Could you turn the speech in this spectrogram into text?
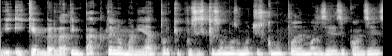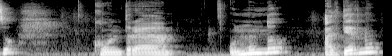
y, que en verdad impacte la humanidad porque pues es que somos muchos. ¿Cómo podemos hacer ese consenso contra un mundo alterno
